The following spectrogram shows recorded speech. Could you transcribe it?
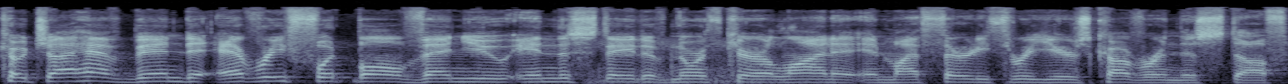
Coach, I have been to every football venue in the state of North Carolina in my 33 years covering this stuff.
